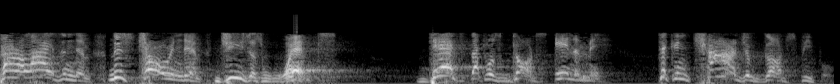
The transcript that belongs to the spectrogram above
paralyzing them, destroying them. Jesus wept. Death that was God's enemy, taking charge of God's people.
